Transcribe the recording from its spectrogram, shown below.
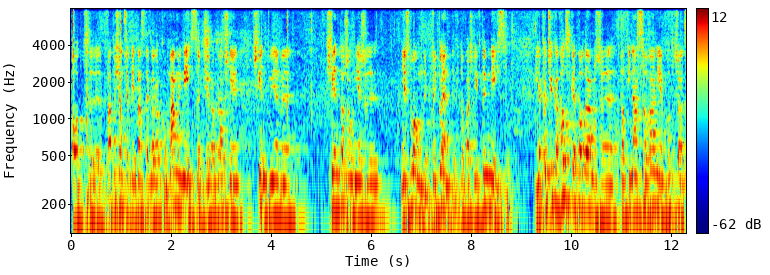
od e, 2015 roku mamy miejsce, gdzie rokrocznie świętujemy święto żołnierzy niezłomnych, wyklętych. To właśnie w tym miejscu. Jako ciekawostkę podam, że dofinansowanie wówczas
